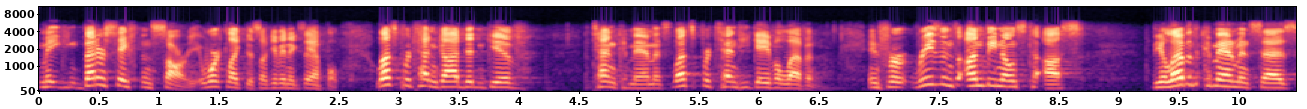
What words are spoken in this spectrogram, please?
making better safe than sorry. It worked like this. I'll give you an example. Let's pretend God didn't give 10 commandments. Let's pretend He gave 11. And for reasons unbeknownst to us, the 11th commandment says,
